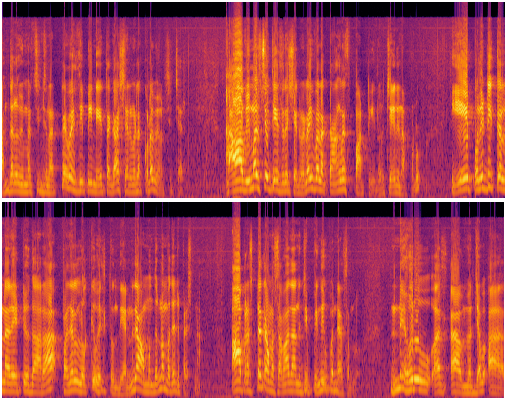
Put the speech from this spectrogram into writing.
అందరూ విమర్శించినట్లే వైసీపీ నేతగా షర్మిలకు కూడా విమర్శించారు. ఆ విమర్శ చేసిన షర్మిల ఇవాళ కాంగ్రెస్ పార్టీలో చేరినప్పుడు ఏ పొలిటికల్ నరేటివ్ ద్వారా ప్రజల్లోకి వెళ్తుంది అన్నది ఆ ముందున్న మొదటి ప్రశ్న. ఆ ప్రశ్నకు ఆమె సమాధానం చెప్పింది ఉపన్యాసంలో. నెహ్రూ ఆ, ఆ, జవ- ఆ,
